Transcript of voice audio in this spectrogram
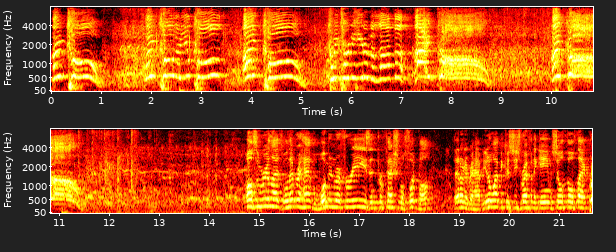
I'm cold. I'm cold. Are you cold? I'm cold. Can we turn the heater to lava? I'm cold. I'm cold. Also realize we'll never have woman referees in professional football. That don't ever happen. You know why? Because she's refing a game, she'll throw flag. The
